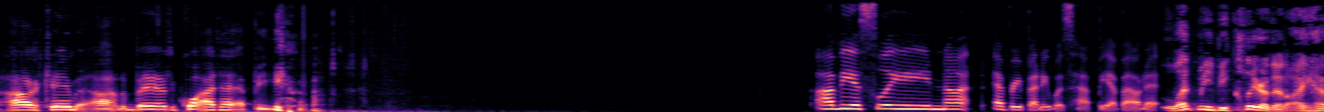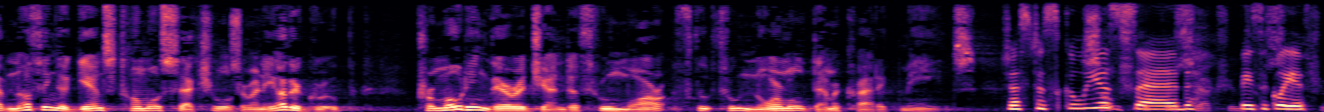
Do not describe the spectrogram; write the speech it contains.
I came out of bed quite happy. Obviously, not everybody was happy about it. Let me be clear that I have nothing against homosexuals or any other group promoting their agenda through, more, through, through normal democratic means. Justice Scalia said basically if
